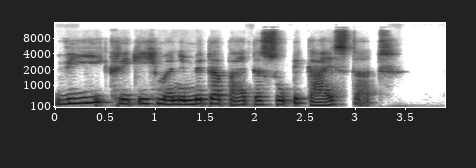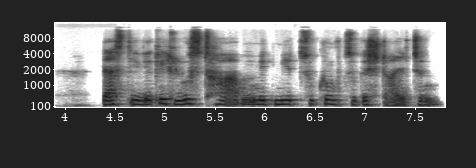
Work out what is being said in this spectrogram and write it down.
wie kriege ich meine Mitarbeiter so begeistert, dass die wirklich Lust haben, mit mir Zukunft zu gestalten?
